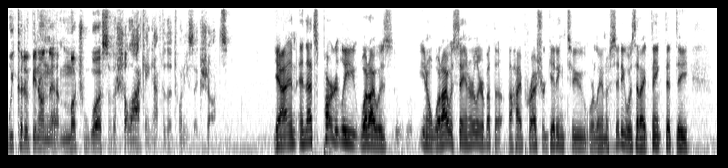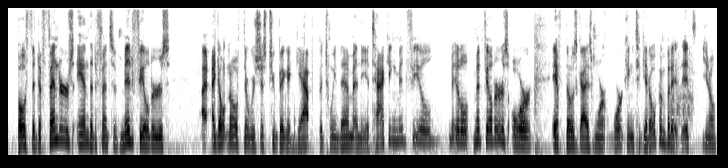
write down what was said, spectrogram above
we could have been on the much worse of a shellacking after the 26 shots. Yeah, and, and that's partly what I was, you know, what I was saying earlier about the, the high pressure getting to Orlando City was that I think that the both the defenders and the defensive midfielders, I, I don't know if there was just too big a gap between them and the attacking midfield middle midfielders, or if those guys weren't working to get open. But it, it's you know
